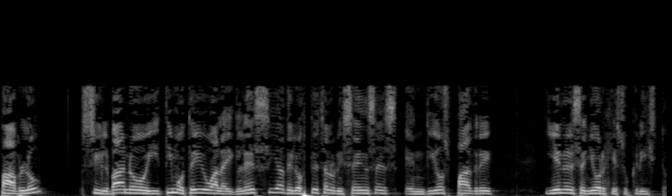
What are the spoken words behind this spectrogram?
Pablo, Silvano y Timoteo a la iglesia de los tesalonicenses en Dios Padre y en el Señor Jesucristo.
